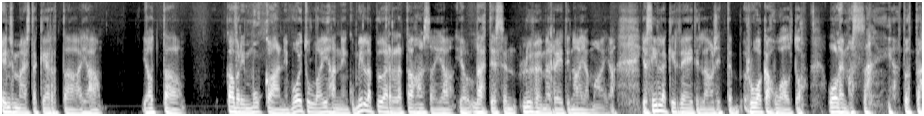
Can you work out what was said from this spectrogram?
ensimmäistä kertaa ja, ja ottaa kaverin mukaan, niin voi tulla ihan niin kuin millä pyörällä tahansa ja, ja lähteä sen lyhyemmän reitin ajamaan. Ja, ja silläkin reitillä on sitten ruokahuolto olemassa ja tota,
